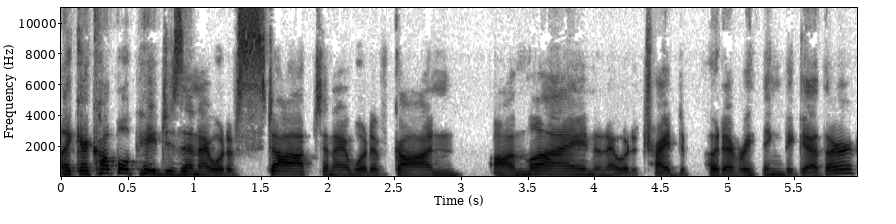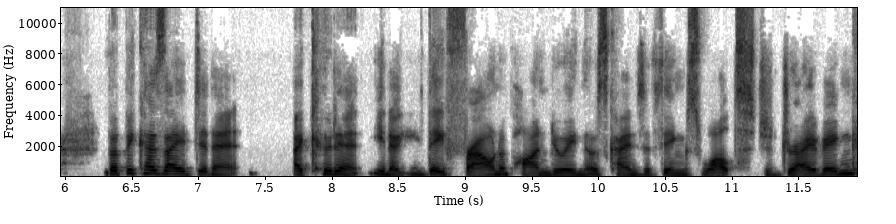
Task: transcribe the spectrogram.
like a couple of pages in, I would have stopped and I would have gone online and I would have tried to put everything together. But because I didn't, I couldn't, you know, they frown upon doing those kinds of things whilst driving.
